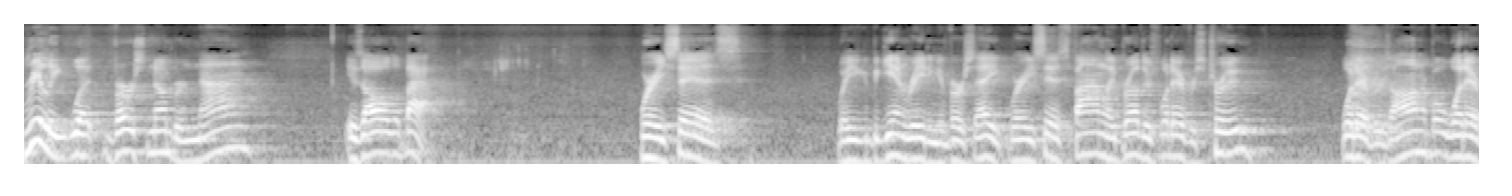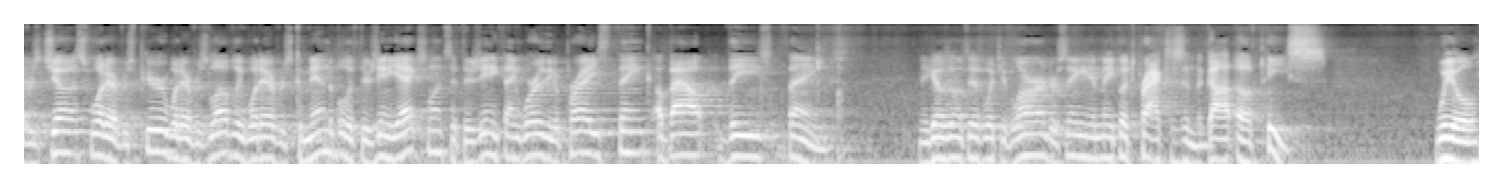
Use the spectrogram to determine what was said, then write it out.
really what verse number 9 is all about. Where he says, well, you begin reading in verse 8, where he says, Finally, brothers, whatever is true, whatever is honorable, whatever is just, whatever is pure, whatever is lovely, whatever is commendable, if there's any excellence, if there's anything worthy of praise, think about these things. And he goes on and says, What you've learned or seen in me, put to practice, and the God of peace will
